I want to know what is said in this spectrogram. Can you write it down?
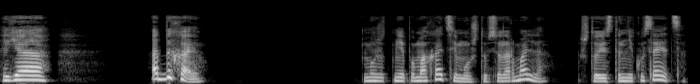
Я отдыхаю. Может, мне помахать ему, что все нормально? что Истон не кусается.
